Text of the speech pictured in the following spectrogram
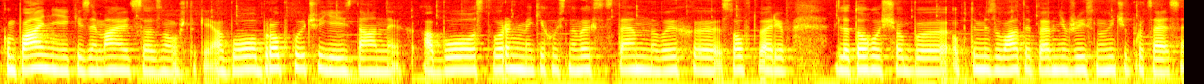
Компанії, які займаються знову ж таки або обробкою чиїсь даних, або створенням якихось нових систем, нових е, софтверів для того, щоб оптимізувати певні вже існуючі процеси.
